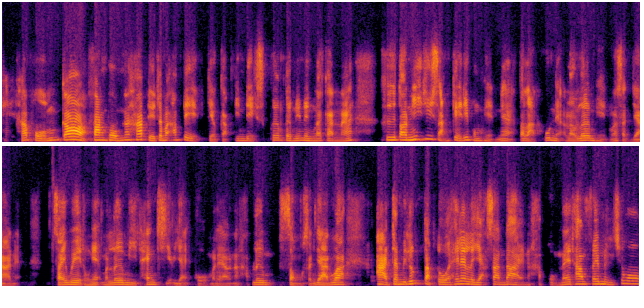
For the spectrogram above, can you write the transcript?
คครับผมก็ฟังผมนะครับ เดี๋ยวจะมาอัปเดตเกี่ยวกับอินเด็กซ์เพิ่มเติมนิดนึงแล้วกันนะ คือตอนนี้ที่สังเกตที่ผมเห็นเนี่ยตลาดหุ้นเนี่ยเราเริ่มเห็นว่าสัญญาเนี่ยไซเวย์ตรงเนี้ยมันเริ่มมีแท่งเขียวใหญ่โผล่มาแล้วนะครับ เริ่มส่งสัญญาณว่าอาจจะมีลุ้นปรับตัวให้เล่นระยะสั้นได้นะครับ ผมในไทม์เฟรมหนึ่งชั่วโมง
